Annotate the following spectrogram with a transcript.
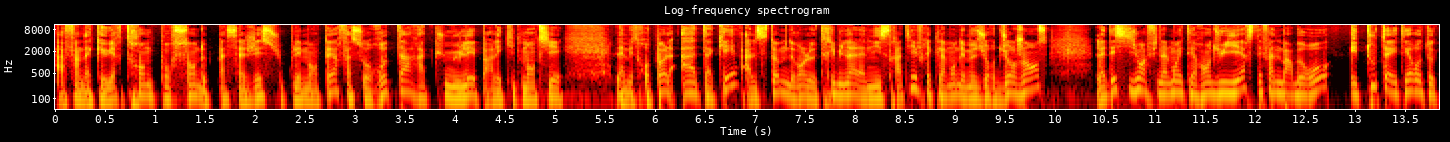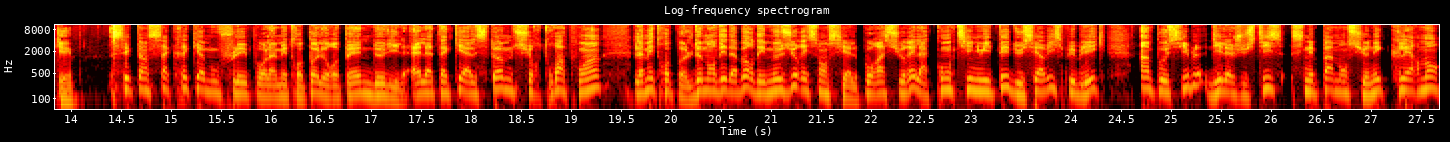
afin d'accueillir 30% de passagers supplémentaires face au retard accumulé par l'équipementier. La métropole a attaqué Alstom devant le tribunal administratif réclamant des mesures d'urgence. La décision a finalement été rendue hier, Stéphane Barbero, et tout a été retoqué. C'est un sacré camouflé pour la métropole européenne de Lille. Elle attaquait Alstom sur trois points. La métropole demandait d'abord des mesures essentielles pour assurer la continuité du service public. Impossible, dit la justice, ce n'est pas mentionné clairement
